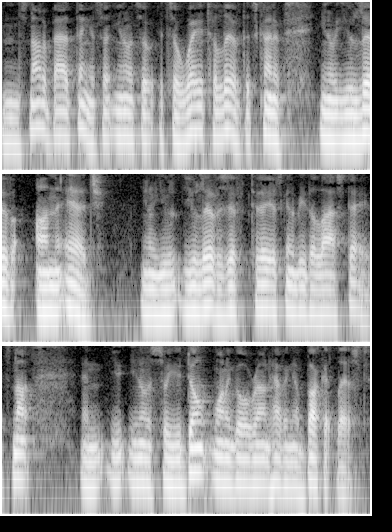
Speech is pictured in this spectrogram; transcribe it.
And it's not a bad thing. It's a you know it's a it's a way to live that's kind of you know you live on the edge. You know you you live as if today is going to be the last day. It's not and you, you know, so you don't want to go around having a bucket list.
